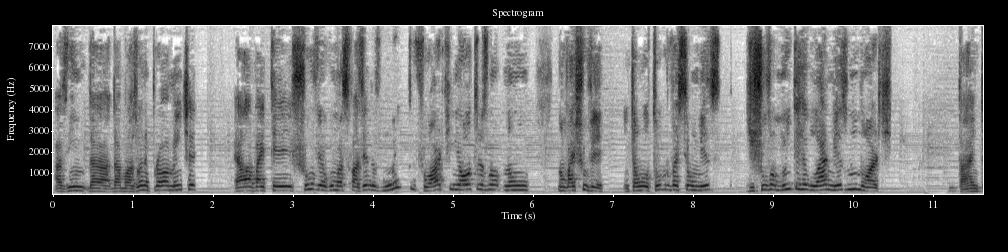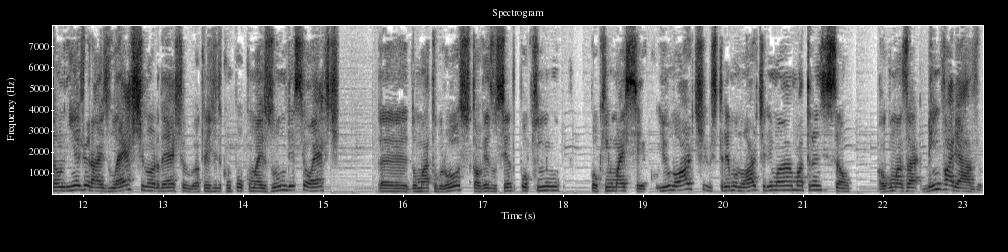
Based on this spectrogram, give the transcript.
a vir da, da Amazônia, provavelmente ela vai ter chuva em algumas fazendas muito forte e em outras não, não, não vai chover. Então, outubro vai ser um mês de chuva muito irregular mesmo no norte. Tá? Então, linhas gerais, leste e nordeste, eu acredito que um pouco mais úmido, esse oeste é, do Mato Grosso, talvez o centro um pouquinho, pouquinho mais seco. E o norte, o extremo norte, ali uma, uma transição, algumas bem variável.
